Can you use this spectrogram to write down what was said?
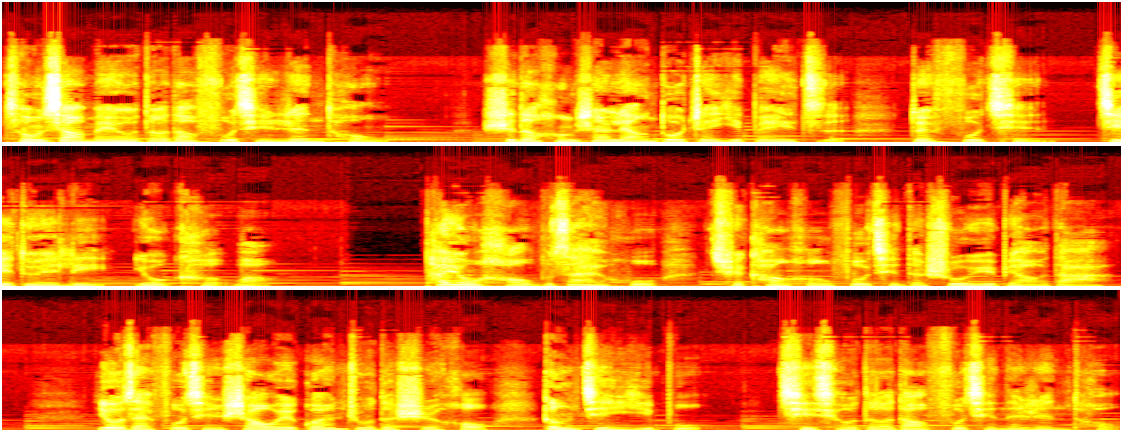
从小没有得到父亲认同，使得横山良多这一辈子对父亲既对立又渴望。他用毫不在乎去抗衡父亲的疏于表达，又在父亲稍微关注的时候更进一步祈求得到父亲的认同。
